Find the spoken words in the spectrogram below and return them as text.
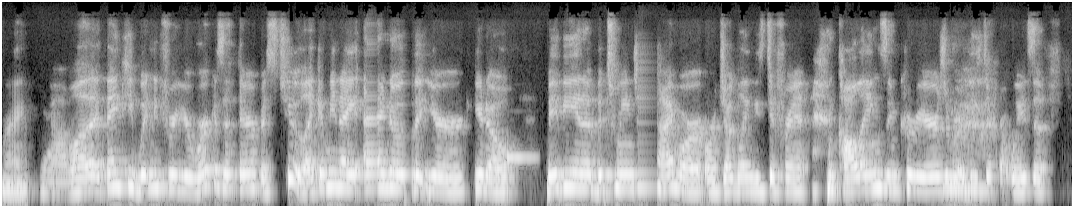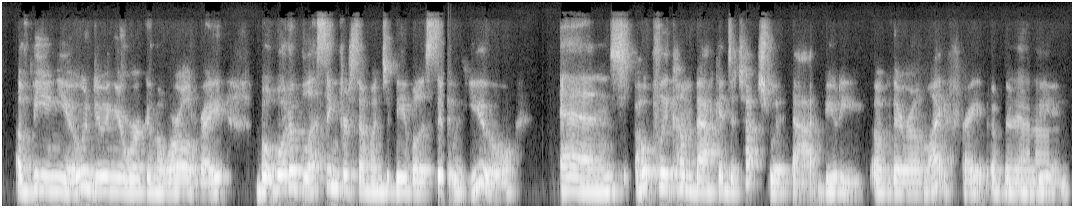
Right. Yeah. Well, thank you, Whitney, for your work as a therapist too. Like, I mean, I, I know that you're, you know, maybe in a between time or, or juggling these different callings and careers or these different ways of, of being you and doing your work in the world. Right. But what a blessing for someone to be able to sit with you and hopefully come back into touch with that beauty of their own life, right? Of their yeah. own being.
